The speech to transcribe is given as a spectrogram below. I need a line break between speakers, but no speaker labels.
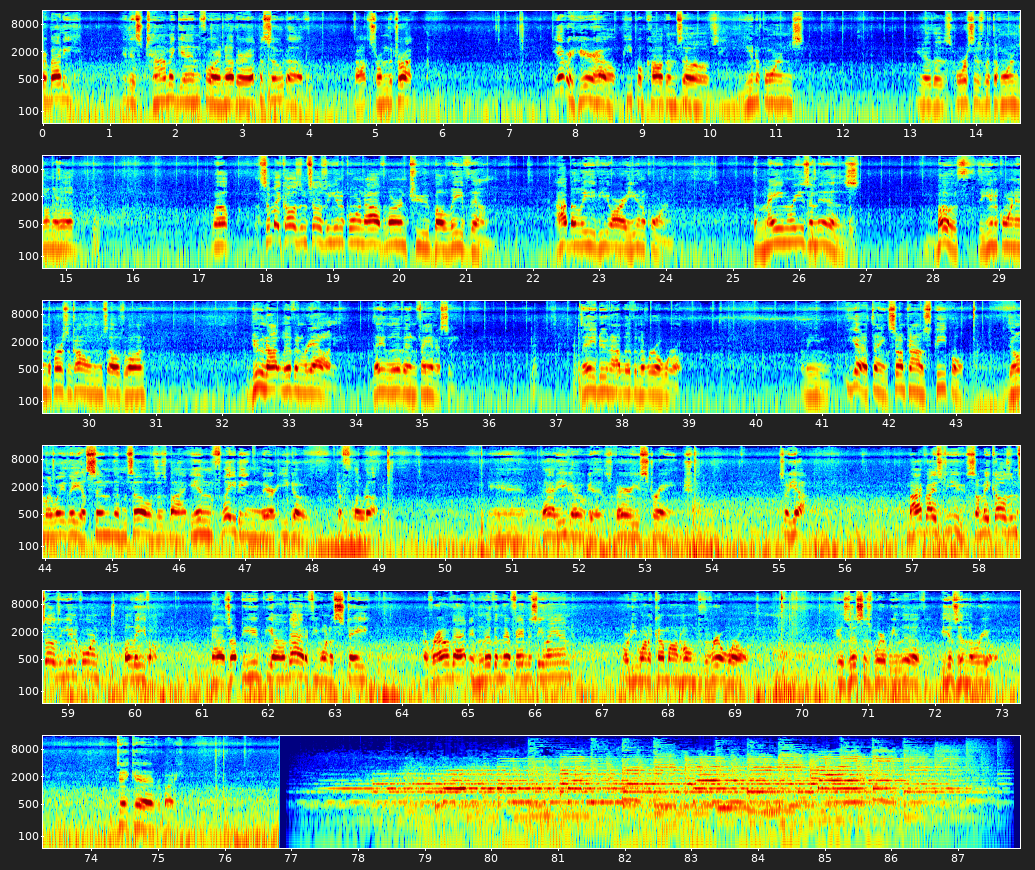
everybody. It is time again for another episode of Thoughts from the Truck. You ever hear how people call themselves unicorns? You know, those horses with the horns on their head? Well, somebody calls themselves a unicorn, I've learned to believe them. I believe you are a unicorn. The main reason is both the unicorn and the person calling themselves one do not live in reality. They live in fantasy. They do not live in the real world. I mean, you got to think sometimes people, the only way they ascend themselves is by inflating their ego to float up. And that ego gets very strange. So, yeah, my advice to you somebody calls themselves a unicorn, believe them. Now, it's up to you beyond that if you want to stay around that and live in their fantasy land, or do you want to come on home to the real world? Because this is where we live, is in the real. Take care, everybody.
